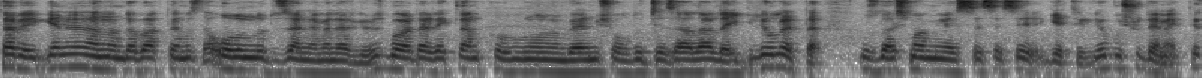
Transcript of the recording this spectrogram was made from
Tabii genel anlamda baktığımızda olumlu düzenlemeler görüyoruz. Bu arada reklam kurulunun vermiş olduğu cezalarla ilgili olarak da uzlaşma müessesesi getiriliyor. Bu şu demektir.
